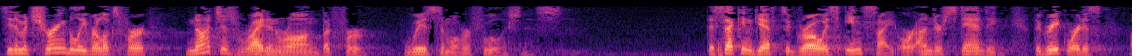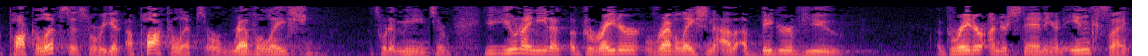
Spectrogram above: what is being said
See, the maturing believer looks for not just right and wrong, but for wisdom over foolishness. The second gift to grow is insight or understanding. The Greek word is apocalypsis, where we get apocalypse or revelation. That's what it means. You, and I need a, greater revelation, a, a bigger view, a greater understanding, an insight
